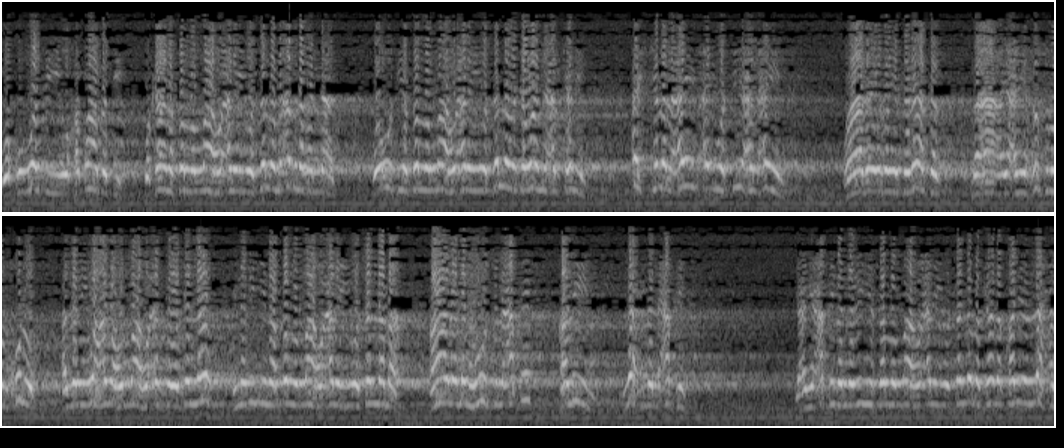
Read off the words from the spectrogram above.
وقوته وخطابته. وكان صلى الله عليه وسلم أبلغ الناس وأوتي صلى الله عليه وسلم جوامع الكلم. أشكل العين أي وسيع العين. وهذا أيضا يتناسب مع يعني حسن الخلق الذي وهبه الله عز وجل لنبينا صلى الله عليه وسلم قال منهوس العقب قليل لحم العقب يعني عقب النبي صلى الله عليه وسلم كان قليل اللحم.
